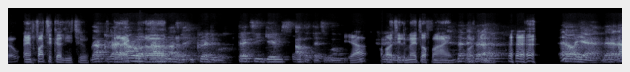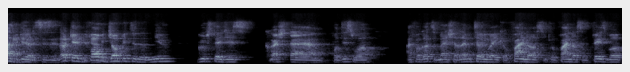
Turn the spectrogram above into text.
uh emphatically too. That, that, like, that, run, that run has uh, been incredible. Thirty games out of thirty-one. Yeah, until he met Hoffenheim. Hell yeah, that's the beginning of the season. Okay, before yeah. we jump into the new group stages question um, for this one, I forgot to mention. Let me tell you where you can find us. You can find us on Facebook,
